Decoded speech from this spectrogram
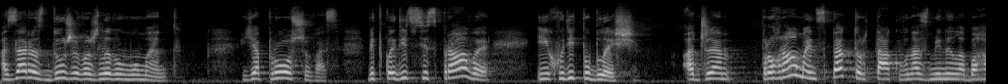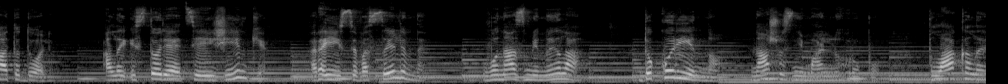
А зараз дуже важливий момент. Я прошу вас, відкладіть всі справи і ходіть поближче. Адже програма інспектор так вона змінила багато доль. Але історія цієї жінки, Раїси Васильівни, вона змінила докорінно нашу знімальну групу. Плакали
